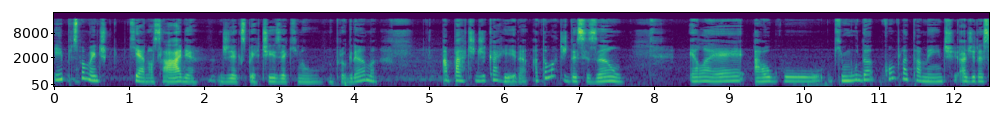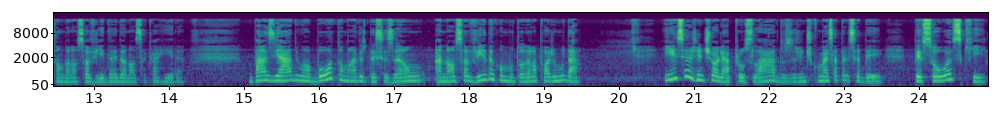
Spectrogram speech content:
e principalmente que é a nossa área de expertise aqui no, no programa, a parte de carreira. A tomada de decisão, ela é algo que muda completamente a direção da nossa vida e da nossa carreira. Baseado em uma boa tomada de decisão, a nossa vida como um todo ela pode mudar. E se a gente olhar para os lados, a gente começa a perceber pessoas que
